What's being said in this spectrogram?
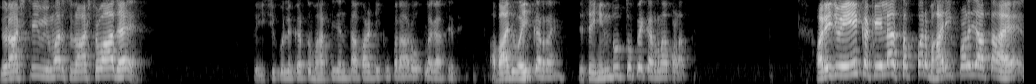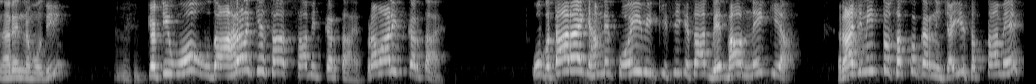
जो राष्ट्रीय विमर्श, राष्ट्रवाद है तो इसी को लेकर तो भारतीय जनता पार्टी के ऊपर आरोप लगाते थे। अब आज वही कर रहे हैं, जैसे हिंदुत्व पे करना पड़ा था। और ये जो एक अकेला सब पर भारी पड़ जाता है नरेंद्र मोदी, क्योंकि वो उदाहरण के साथ साबित करता है, प्रमाणित करता है। वो बता रहा है कि हमने कोई भी किसी के साथ भेदभाव नहीं किया। राजनीति तो सबको करनी चाहिए, सत्ता में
